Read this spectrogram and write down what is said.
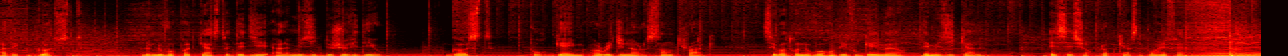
avec Ghost, le nouveau podcast dédié à la musique de jeux vidéo. Ghost, pour Game Original Soundtrack, c'est votre nouveau rendez-vous gamer et musical, et c'est sur plopcast.fr.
